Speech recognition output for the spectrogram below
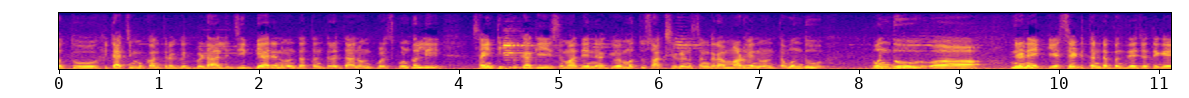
ಮತ್ತು ಹಿಟಾಚಿ ಮುಖಾಂತರ ಆಗಿದ್ದು ಬೇಡ. ಅಲ್ಲಿ ಜಿ ಪಿ ಆರ್ ಎನ್ನುವಂಥ ತಂತ್ರಜ್ಞಾನವನ್ನು ಬಳಸಿಕೊಂಡು ಅಲ್ಲಿ ಸೈಂಟಿಫಿಕ್ ಆಗಿ ಸಮಾಧಿಯನ್ನು ಆಗಿವೆ ಮತ್ತು ಸಾಕ್ಷಿಗಳನ್ನು ಸಂಗ್ರಹ ಮಾಡುವ ಎನ್ನುವಂಥ ಒಂದು ಒಂದು ನಿರ್ಣಯಕ್ಕೆ ಐ ತಂಡ ಬಂದಿದೆ. ಜೊತೆಗೆ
